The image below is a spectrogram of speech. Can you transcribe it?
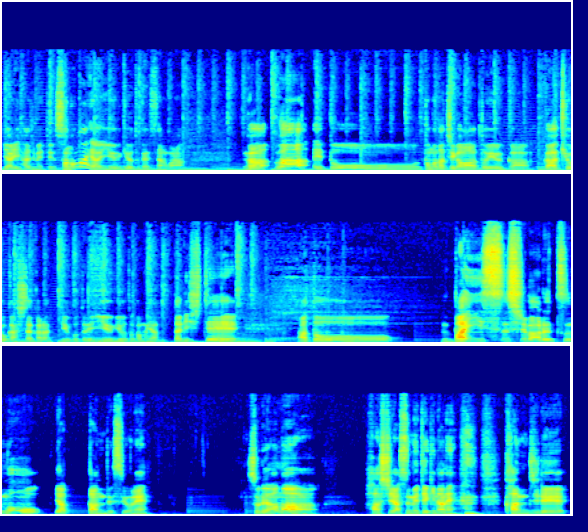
やり始めてその前は遊戯王とかやってたのかな？がは、えっと、友達側というかが強化したからっていうことで遊戯王とかもやったりしてあとバイス・シュバルツもやったんですよね。それはまあ箸休め的なね 感じで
